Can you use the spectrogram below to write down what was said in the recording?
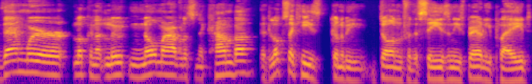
Then we're looking at Luton, no Marvelous Nakamba. It looks like he's going to be done for the season. He's barely played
